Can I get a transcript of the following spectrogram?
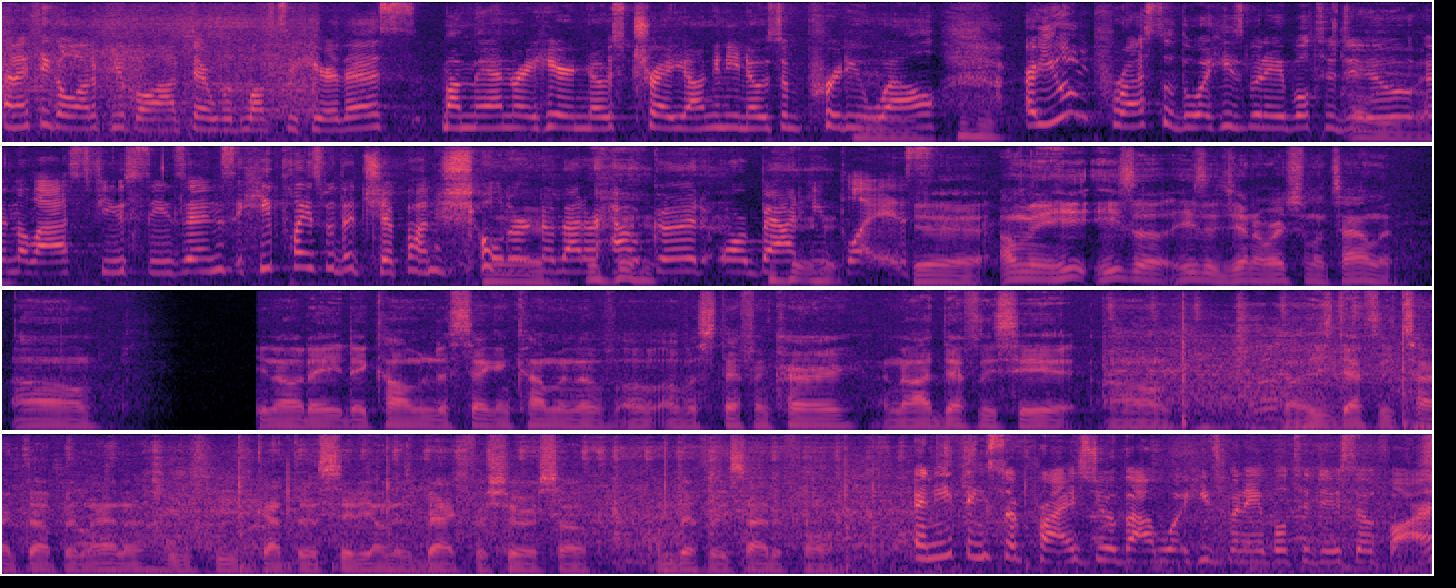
And I think a lot of people out there would love to hear this. My man right here knows Trae Young, and he knows him pretty well. Are you impressed with what he's been able to do oh, yeah. in the last few seasons? He plays with a chip on his shoulder, yeah. no matter how good or bad he plays. Yeah, I mean, he, he's a he's a generational talent. Um, you know, they, they call him the second coming of, of, of a Stephen Curry. I know I definitely see it. Um, he's definitely turned up Atlanta. He's, he's got the city on his back for sure, so I'm definitely excited for him. Anything surprised you about what he's been able to do so far?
